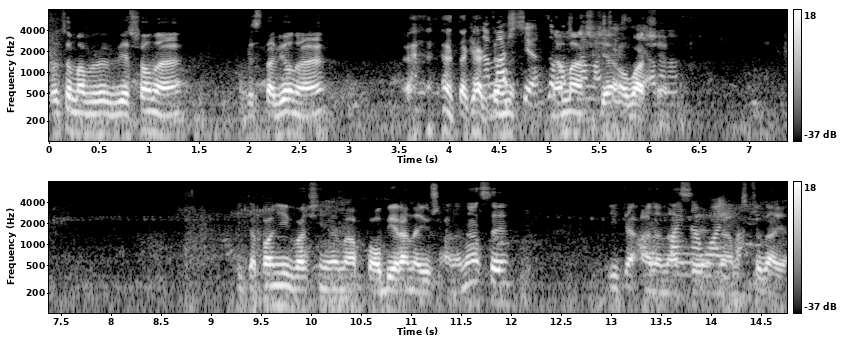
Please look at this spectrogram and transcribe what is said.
To, co ma wywieszone, wystawione, tak jak Na ten, maszcie. Zobacz, na maszcie, o jest właśnie. ananas. I ta pani właśnie ma poobierane już ananasy i te ananasy nam sprzedaje.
